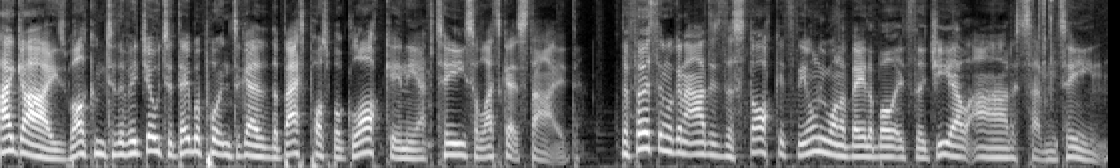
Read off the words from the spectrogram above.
Hi guys, welcome to the video. Today we're putting together the best possible Glock in the FT, so let's get started. The first thing we're going to add is the stock, it's the only one available, it's the GLR17.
